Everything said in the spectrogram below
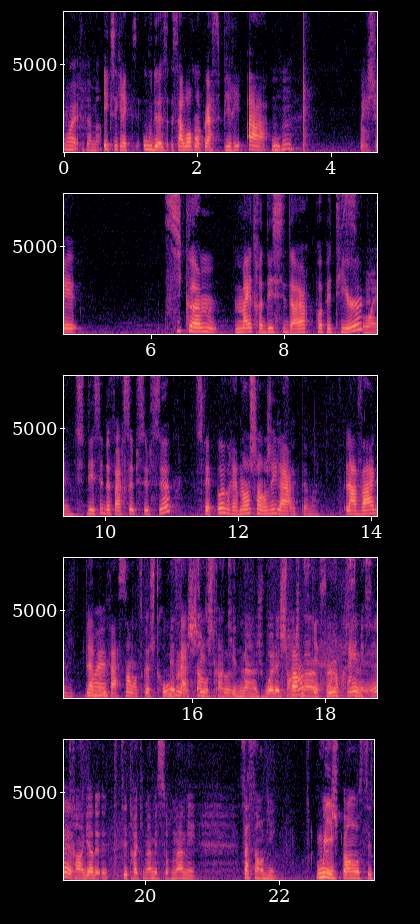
Ouais. Vraiment. X, Y, ou de savoir qu'on peut aspirer à. ou- Mhm. Mais je fais. Si, comme maître décideur, puppeteer, Ouais. tu décides de faire ça, puis ça, puis ça, tu fais pas vraiment changer la, Exactement. la vague de la Ouais. bonne façon. En tout cas, je trouve. Mais ça change je pas. tranquillement. Je vois le changement pense que un c'est peu. en train mais de- c'est tranquillement, de- tu sais, tranquillement, mais sûrement, mais ça s'en vient. Oui. Je pense, c'est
